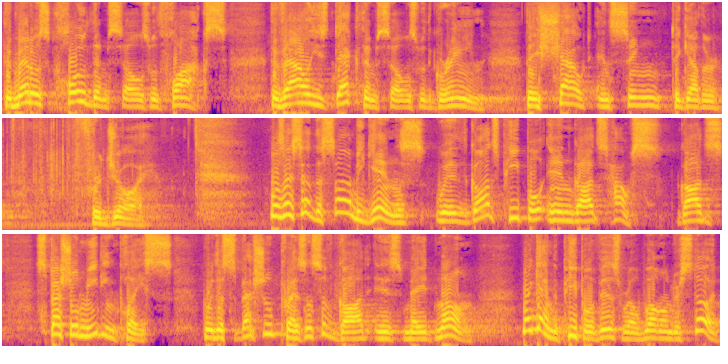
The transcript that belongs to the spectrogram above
The meadows clothe themselves with flocks. The valleys deck themselves with grain. They shout and sing together for joy. Well, as I said, the psalm begins with God's people in God's house, God's special meeting place, where the special presence of God is made known. Again, the people of Israel well understood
